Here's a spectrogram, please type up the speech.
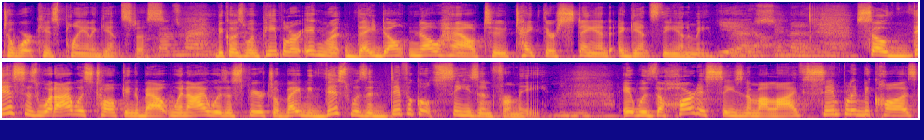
to work his plan against us. That's right. Because when people are ignorant, they don't know how to take their stand against the enemy. Yes. Amen. So, this is what I was talking about when I was a spiritual baby. This was a difficult season for me. Mm-hmm. It was the hardest season of my life simply because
